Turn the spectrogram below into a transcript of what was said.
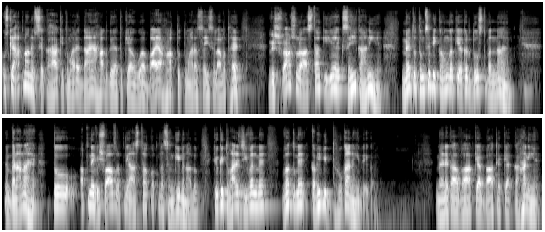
उसके आत्मा ने उससे कहा कि तुम्हारे दायां हाथ गया तो क्या हुआ? बायां हाथ तो तुम्हारा सही सलामत है। विश्वास और आस्था की यह एक सही कहानी है। मैं तो तुमसे भी कहूँगा कि अगर दोस्त बनना है, बनाना है तो अपने विश्वास और अपनी आस्था को अपना संगी बना लो, क्योंकि तुम्हारे जीवन में वह तुम्हें कभी भी धोखा नहीं देगा। मैंने कहा, वाह, क्या बात है, क्या कहानी है।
